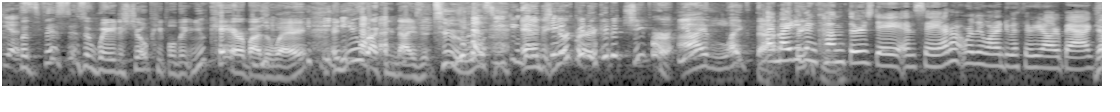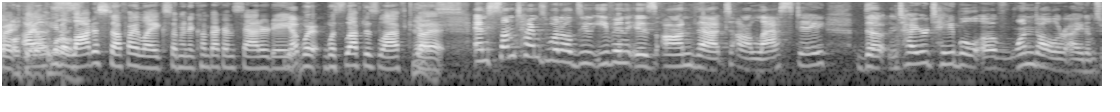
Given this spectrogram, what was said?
Yes. But this is a way to show people that you care, by the way, and you recognize it too. Yes, you can get and it you're going to get it cheaper. I like that. I might Thank even you. come Thursday and say, I don't really want to do a $30 bag, Yeah, but okay, I'll eat a lot of stuff I like, so I'm going to come back on Saturday. Yep. What, what's left is left, Yes. And sometimes what I'll do even is on that uh, last day, the entire table of one dollar items.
